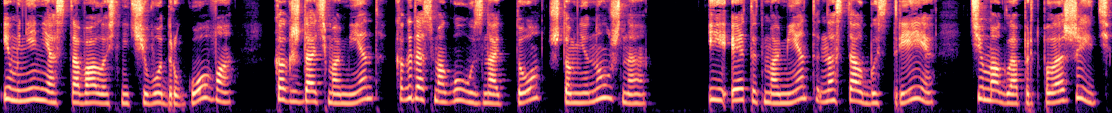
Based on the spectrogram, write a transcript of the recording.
и мне не оставалось ничего другого, как ждать момент, когда смогу узнать то, что мне нужно. И этот момент настал быстрее, чем могла предположить.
